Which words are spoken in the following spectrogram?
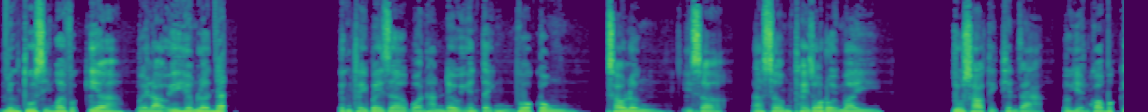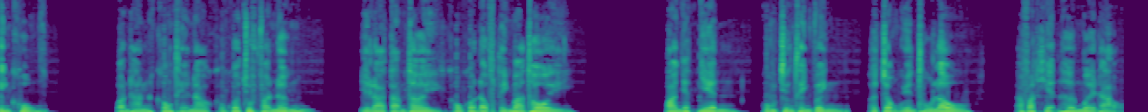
Những tu sĩ ngoại vực kia mới là uy hiếm lớn nhất từng thấy bây giờ bọn hắn đều yên tĩnh, vô cùng. Sau lưng, chỉ sợ đã sớm thay gió đổi mây. Dù sao tịch thiên dạ biểu hiện quá mức kinh khủng. Bọn hắn không thể nào không có chút phản ứng. Chỉ là tạm thời không có động tính mà thôi. Hoa nhất nhiên cùng trương thanh vinh ở trong uyển thú lâu đã phát hiện hơn 10 đạo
